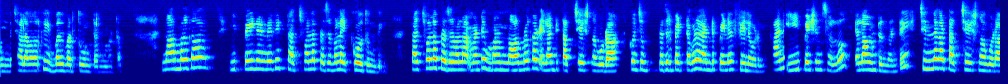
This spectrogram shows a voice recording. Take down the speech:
ఉంది చాలా వరకు ఇబ్బంది పడుతూ ఉంటారు అనమాట నార్మల్గా ఈ పెయిన్ అనేది టచ్ వల్ల ప్రెజర్ వల్ల ఎక్కువ అవుతుంది. టచ్ వల్ల ప్రెజర్ వల్ల అంటే మనం నార్మల్గా ఎలాంటి టచ్ చేసినా కూడా కొంచెం ప్రెజర్ పెట్టినా కూడా ఎలాంటి పెయిన్ అనేది ఫీల్ అవ్వడం కానీ ఈ పేషెంట్స్లలో ఎలా ఉంటుందంటే చిన్నగా టచ్ చేసినా కూడా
